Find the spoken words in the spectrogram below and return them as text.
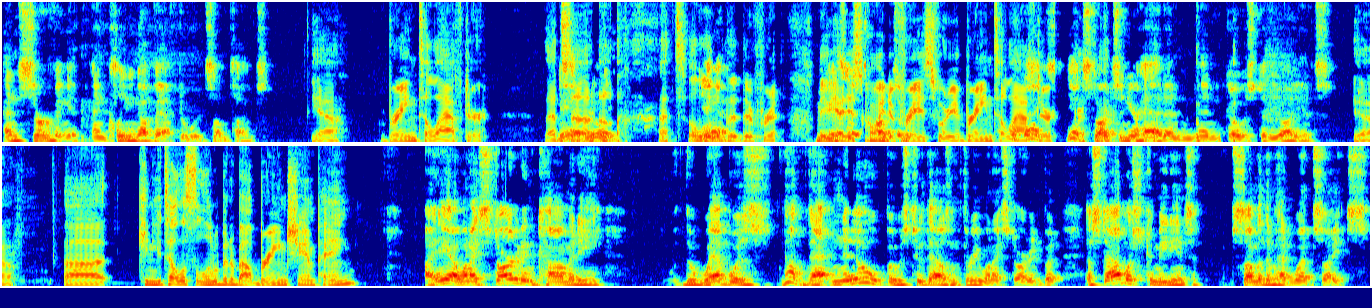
and serving it and cleaning up afterwards sometimes. Yeah. Brain to laughter. That's Yeah, uh, really. that's a little Yeah. bit different. Maybe It's I just coined a phrase for you. Brain to laughter. Yeah, it starts in your head and, and goes to the audience. Yeah. Uh, can you tell us a little bit about Brain Champagne? I, yeah, when I started in comedy, the web was not that new. It was 2003 when I started, but established comedians, some of them had websites.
